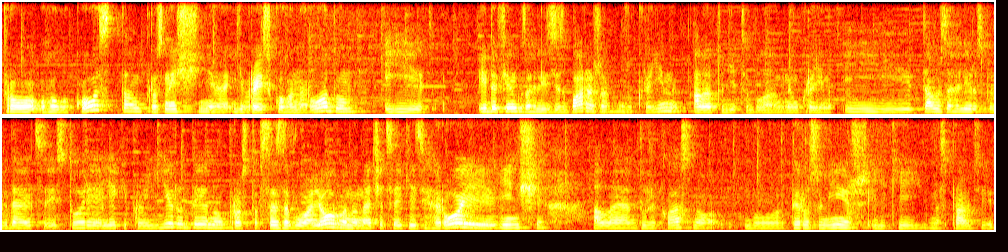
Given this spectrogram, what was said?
про Голокост, там, про знищення єврейського народу. І Іда Фінк взагалі зі Збаража, з України, але тоді це була не Україна. І там взагалі розповідається історія, як і про її родину, просто все завуальовано, наче це якісь герої інші. Але дуже класно, бо ти розумієш, який насправді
